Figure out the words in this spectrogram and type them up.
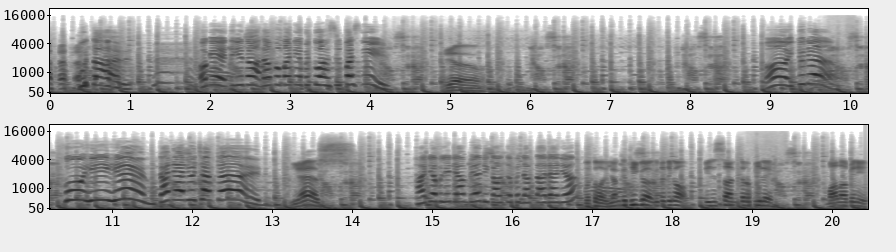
putar. Okey, kita tengok nama mana yang bertuah selepas ni. Ya. Yeah. Oh, itu dia. Fu Hi Him. Tanda diucapkan. Yes. Hadiah boleh diambil di kaunter pendaftaran ya. Betul. Yang ketiga kita tengok insan terpilih malam ini.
